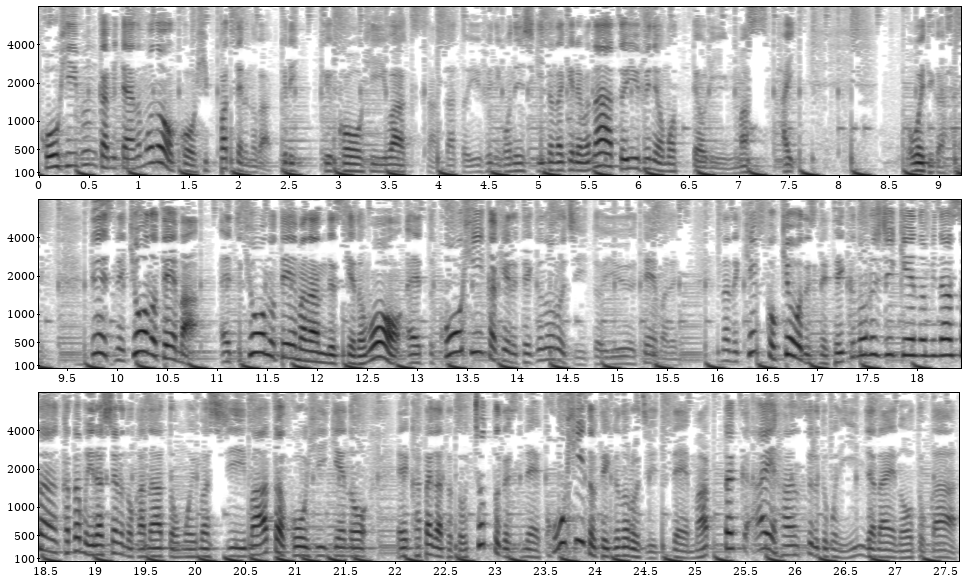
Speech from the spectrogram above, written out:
コーヒー文化みたいなものをこう引っ張ってるのがクリックコーヒーワークスさんだというふうにご認識いただければなというふうに思っております。はい。覚えてください。でですね、今日のテーマ、えっと、今日のテーマなんですけども、えっと、コーヒーかけるテクノロジーというテーマです。なんで結構今日ですね、テクノロジー系の皆さん、方もいらっしゃるのかなと思いますし、まあ、あとはコーヒー系の方々と、ちょっとですね、コーヒーとテクノロジーって全く相反するとこにいいんじゃないのとか、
